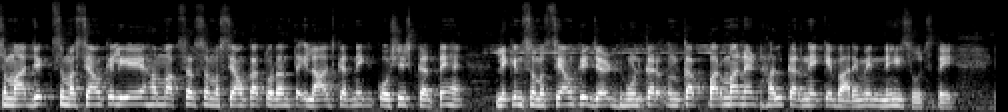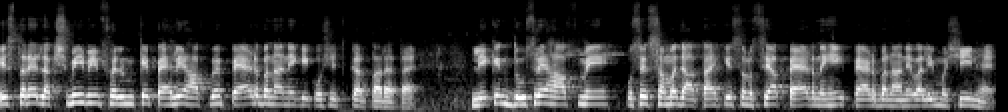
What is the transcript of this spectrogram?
सामाजिक समस्याओं के लिए हम अक्सर समस्याओं का तुरंत इलाज करने की कोशिश करते हैं, लेकिन समस्याओं की जड़ ढूंढकर उनका परमानेंट हल करने के बारे में नहीं सोचते। इस तरह लक्ष्मी भी फ़िल्म के पहले हाफ़ में पैड बनाने की कोशिश करता रहता है, लेकिन दूसरे हाफ़ में उसे समझ आता है कि समस्या पैड नहीं, पैड बनाने वाली मशीन है।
